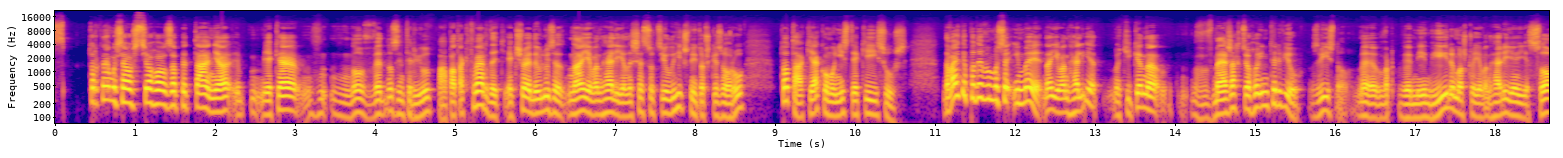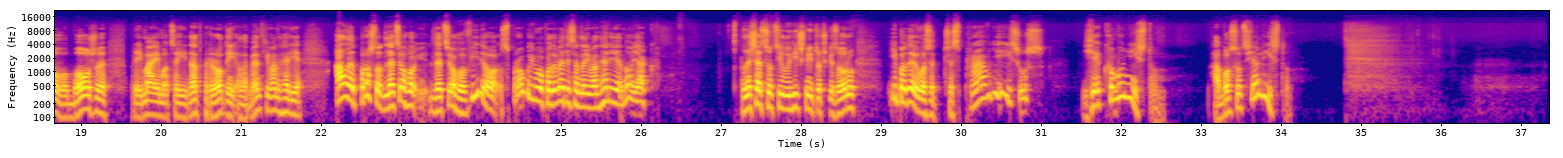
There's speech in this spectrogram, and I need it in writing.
торкнемося ось цього запитання, яке ну, видно з інтерв'ю, папа так твердить. Якщо я дивлюся на Євангеліє лише з соціологічної точки зору, то так, я комуніст, як і Ісус. Давайте подивимося і ми на Євангеліє, ну тільки на, в межах цього інтерв'ю. Звісно, ми, віримо, що Євангеліє є Слово Боже, приймаємо цей надприродний елемент Євангелія. Але просто для цього, для цього відео спробуємо подивитися на Євангеліє, ну як лише з соціологічної точки зору, і подивимося, чи справді Ісус є комуністом або соціалістом.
